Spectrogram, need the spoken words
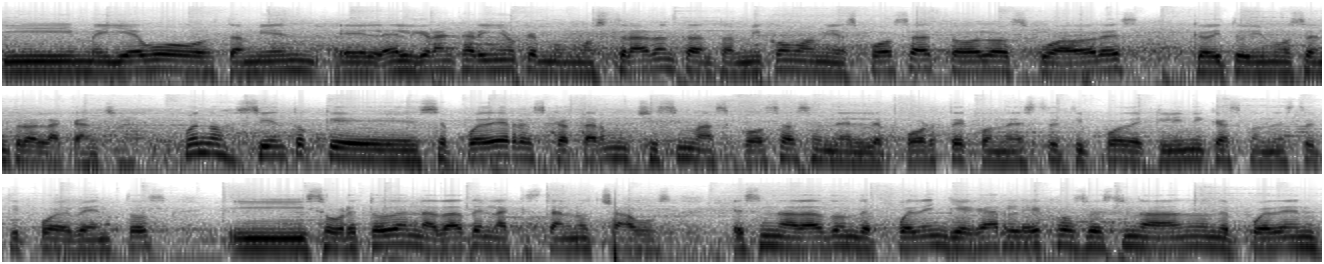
y me llevo también el, el gran cariño que me mostraron tanto a mí como a mi esposa, todos los jugadores que hoy tuvimos dentro de la cancha. Bueno, siento que se puede rescatar muchísimas cosas en el deporte con este tipo de clínicas, con este tipo de eventos y sobre todo en la edad en la que están los chavos. Es una edad donde pueden llegar lejos, es una edad donde pueden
